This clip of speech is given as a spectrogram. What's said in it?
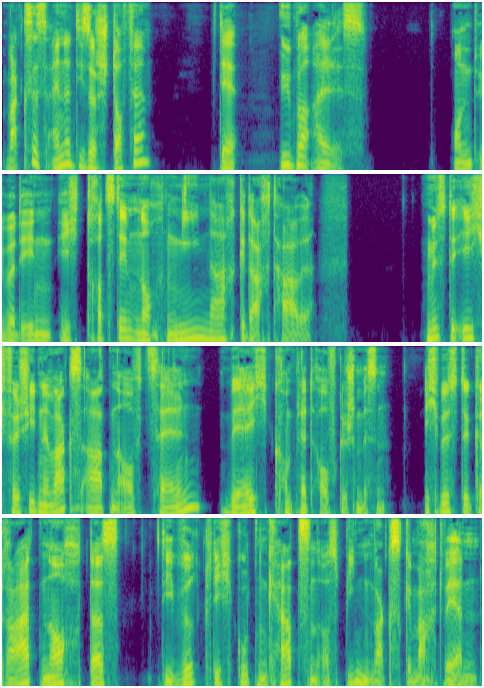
Wachs ist einer dieser Stoffe, der überall ist und über den ich trotzdem noch nie nachgedacht habe. Müsste ich verschiedene Wachsarten aufzählen, wäre ich komplett aufgeschmissen. Ich wüsste gerade noch, dass die wirklich guten Kerzen aus Bienenwachs gemacht werden.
